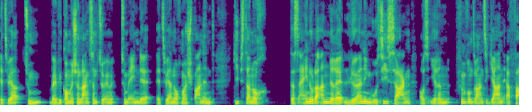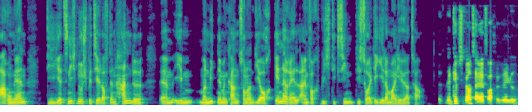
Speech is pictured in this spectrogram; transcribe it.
Jetzt wäre zum, weil wir kommen schon langsam zu, zum Ende, jetzt wäre nochmal spannend, gibt es da noch das ein oder andere Learning, wo Sie sagen, aus Ihren 25 Jahren Erfahrungen, die jetzt nicht nur speziell auf den Handel ähm, eben man mitnehmen kann, sondern die auch generell einfach wichtig sind, die sollte jeder mal gehört haben? Da gibt es eine ganz einfache Regel.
